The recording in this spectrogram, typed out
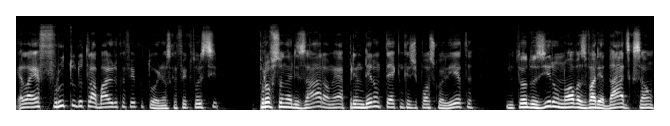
ela é fruto do trabalho do cafeicultor. Né? Os cafeicultores se profissionalizaram, né? aprenderam técnicas de pós-colheita, introduziram novas variedades, que são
